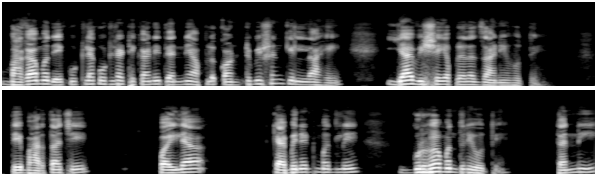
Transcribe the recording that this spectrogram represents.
भागामध्ये कुठल्या कुठल्या ठिकाणी त्यांनी आपलं कॉन्ट्रीब्युशन केलेलं आहे याविषयी आपल्याला जाणीव होते. ते भारताचे पहिल्या कॅबिनेटमधले गृहमंत्री होते. त्यांनी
